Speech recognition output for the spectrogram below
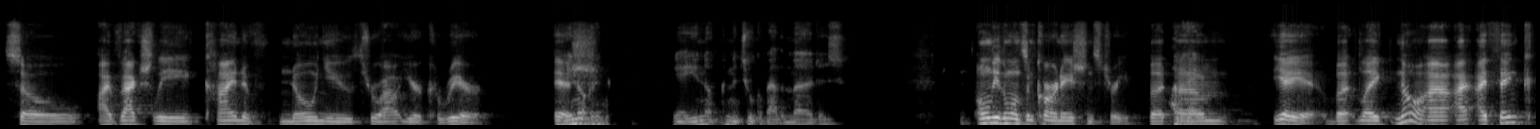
So I've actually kind of known you throughout your career. You're not gonna, yeah, you're not going to talk about the murders. Only the ones in Coronation Street. But Okay. um yeah, yeah. But like no, I I- I think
